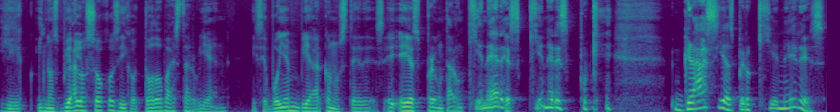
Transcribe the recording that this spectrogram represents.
y, nos vio a los ojos y dijo, todo va a estar bien. Y se voy a enviar con ustedes. E, ellos preguntaron, ¿quién eres? ¿Quién eres? ¿Por qué? Gracias, pero ¿quién eres?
